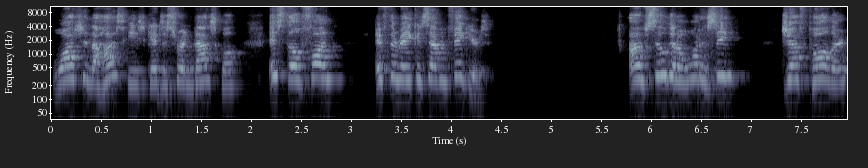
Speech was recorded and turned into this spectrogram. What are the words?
Watching the Huskies get destroyed in basketball is still fun if they're making seven figures. I'm still going to want to see Jeff Pollard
